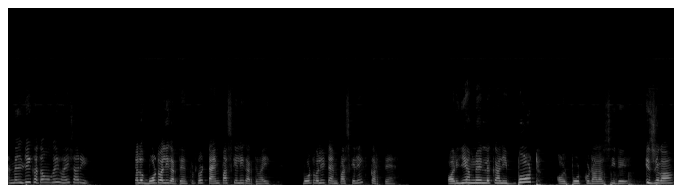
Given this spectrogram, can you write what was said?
M L G ख़त्म हो गई भाई सारी। चलो बोट वाली करते हैं तो, तो टाइम पास के लिए करते हैं भाई। बोट वाली टाइम पास के लिए करते हैं। और ये हमने निकाली बोट और बोट को डाला सीधे इस जगह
